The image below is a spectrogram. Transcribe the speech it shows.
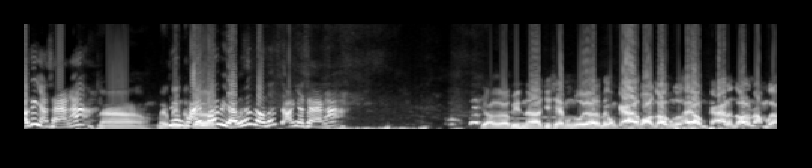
ở cái nhà sàn á. À mẹ có chứ tiên không thích phải ờ, mới bây giờ mới thích đâu thích ở nhà sàn á giờ pin ờ, chia sẻ mọi người á mấy con cá bò đó mọi người thấy không? Cá lên đó nó nằm kìa.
